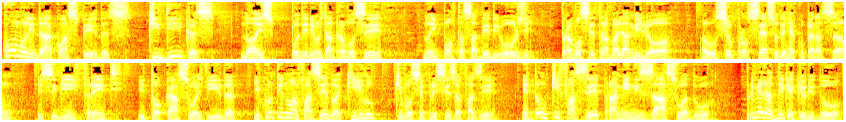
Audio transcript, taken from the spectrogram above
como lidar com as perdas? Que dicas nós poderíamos dar para você, não importa saber de hoje, para você trabalhar melhor o seu processo de recuperação e seguir em frente e tocar sua vida e continuar fazendo aquilo que você precisa fazer. Então, o que fazer para amenizar a sua dor? Primeira dica que eu lhe dou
